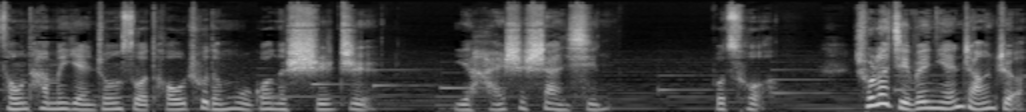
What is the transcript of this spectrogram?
从他们眼中所投出的目光的实质，也还是善心。不错，除了几位年长者，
